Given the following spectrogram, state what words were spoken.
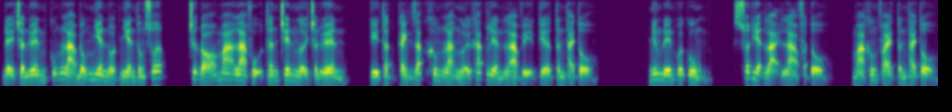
để trần uyên cũng là bỗng nhiên đột nhiên thông suốt, trước đó ma la phụ thân trên người trần uyên, kỳ thật cảnh giác không là người khác liền là vị kia tân thái tổ. Nhưng đến cuối cùng, xuất hiện lại là phật tổ, mà không phải tân thái tổ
